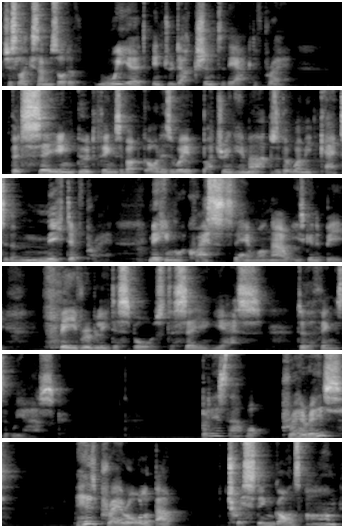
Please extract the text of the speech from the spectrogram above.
just like some sort of weird introduction to the act of prayer. That saying good things about God is a way of buttering Him up so that when we get to the meat of prayer, making requests to Him, well, now He's going to be favorably disposed to saying yes to the things that we ask. But is that what prayer is? Is prayer all about twisting God's arm,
